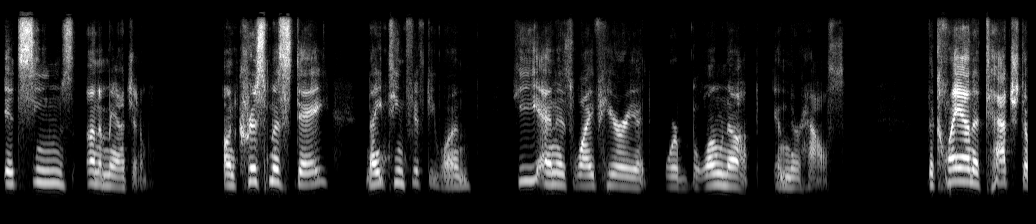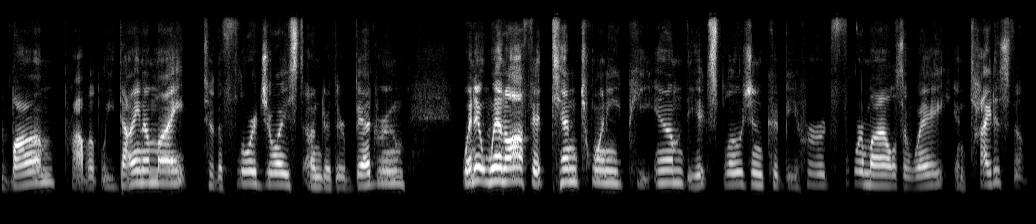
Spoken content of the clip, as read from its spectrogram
it seems unimaginable. On Christmas Day, 1951, he and his wife Harriet were blown up in their house. The Klan attached a bomb, probably dynamite, to the floor joist under their bedroom. When it went off at 10:20 p.m., the explosion could be heard four miles away in Titusville.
